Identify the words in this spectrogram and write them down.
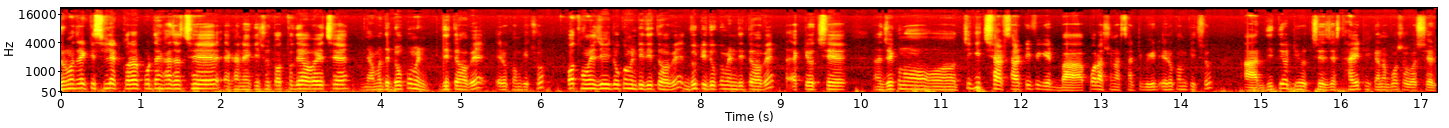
জন্ম তারিখটি সিলেক্ট করার পর দেখা যাচ্ছে এখানে কিছু তথ্য দেওয়া হয়েছে। আমাদের ডকুমেন্ট দিতে হবে, এরকম কিছু। প্রথমে যেই ডকুমেন্টটি দিতে হবে, দুটি ডকুমেন্ট দিতে হবে। একটি হচ্ছে যে কোনো চিকিৎসার সার্টিফিকেট বা পড়াশোনার সার্টিফিকেট, এরকম কিছু। আর দ্বিতীয়টি হচ্ছে যে স্থায়ী ঠিকানা বসবাসের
